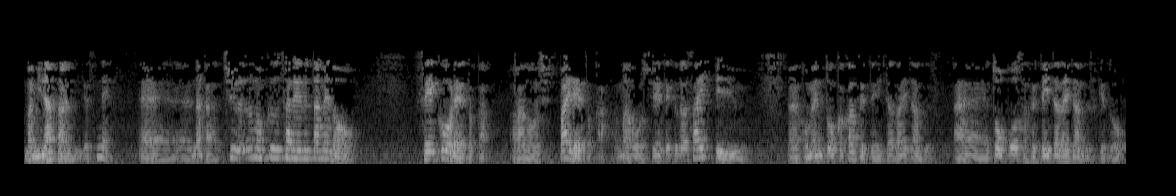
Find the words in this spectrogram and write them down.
まあ皆さんにですね、えーなんか注目されるための成功例とか、あの失敗例とか、まあ教えてくださいっていうコメントを書かせていただいたんです、えー投稿させていただいたんですけど、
